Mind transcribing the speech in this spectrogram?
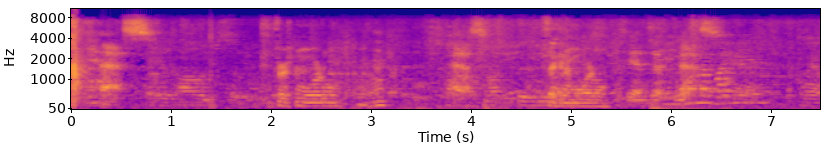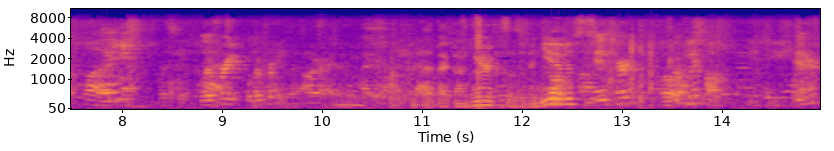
pass. First immortal, Pass. second immortal. Yeah, it's a pass. Proliferate, proliferate. Put that back on here because those have been used. Enter. Enter.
